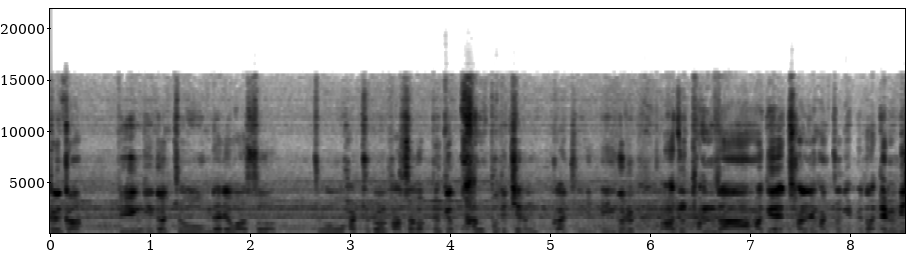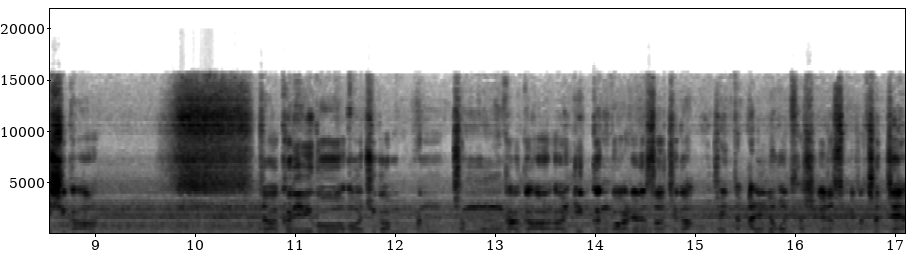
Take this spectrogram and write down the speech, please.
그러니까 비행기가 쭉 내려와서 쭉 활주로를 가서가 벽에 쾅 부딪히는 것까지 이거를 아주 담담하게 촬영한 쪽입니다. MBC가. 자 그리고 어, 지금 한 전문가가 어, 이 건과 관련해서 제가 저희한테 알려온 소식이 이렇습니다. 첫째,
